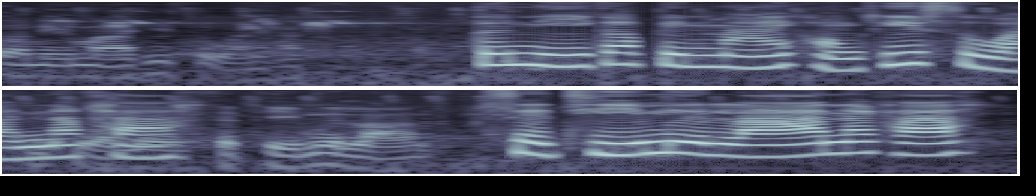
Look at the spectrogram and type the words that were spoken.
ตัวนี้ไม้ที่สวนครับต้นนี้ก็เป็นไม้ของที่สวนนะคะ เศรษฐีหมื่นล้าน เศรษฐีหมื่นล้านนะคะครับ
